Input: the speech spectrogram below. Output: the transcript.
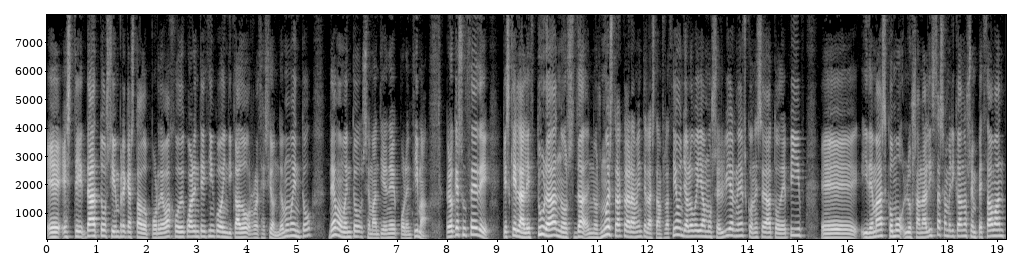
eh, este dato siempre que ha estado por debajo de 45 ha indicado recesión. De momento, de momento se mantiene por encima. Pero ¿qué sucede? Que es que la lectura nos, da, nos muestra claramente la estanflación, ya lo veíamos el viernes con ese dato de PIB eh, y demás, como los analistas americanos empezaban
